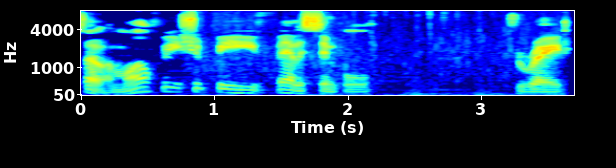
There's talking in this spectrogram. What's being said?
So, Amalfi should be fairly simple to raid.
